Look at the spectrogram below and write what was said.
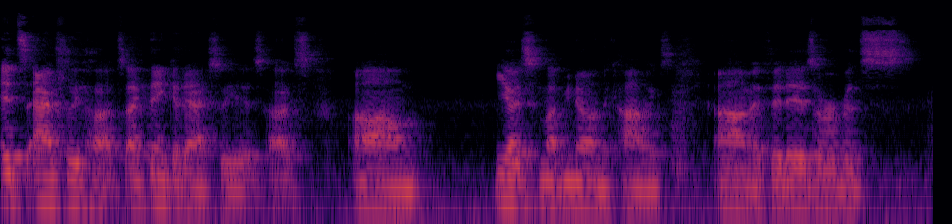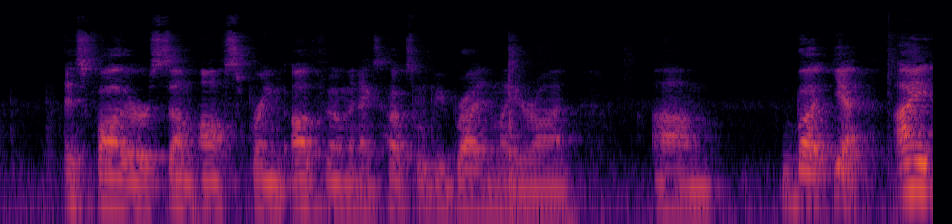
it's actually Hux. I think it actually is Hux. Um, you guys can let me know in the comments um, if it is or if it's his father or some offspring of him and X Hux will be brought in later on. Um, but yeah, I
